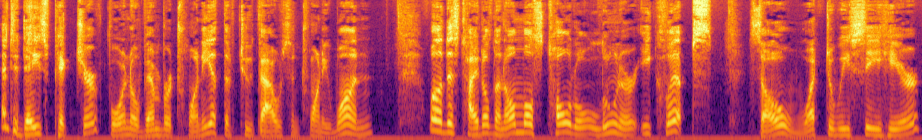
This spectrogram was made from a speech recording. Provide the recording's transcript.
And today's picture for November 20th of 2021. Well, it is titled an almost total lunar eclipse. So what do we see here?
